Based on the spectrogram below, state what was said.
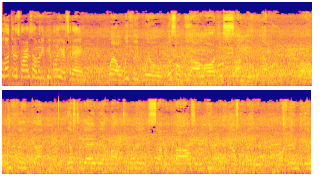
looking as far as how many people are here today? Well, we think we'll this will be our largest Sunday ever. Uh, we think that yesterday we had about 27,000 people estimated uh, in, in,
